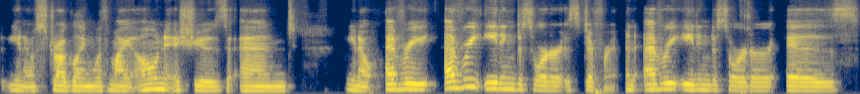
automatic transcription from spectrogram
you know, struggling with my own issues and you know every every eating disorder is different and every eating disorder is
